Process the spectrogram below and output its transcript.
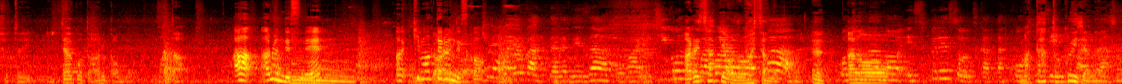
ちょっと言いたいことあるかも。また。ああるんですね、うんあ決まってるんですか？次今日はよかったらデザートはいちごのあれさっきまで覚えてたんだバけどね。うん。あののエスプレッソを使ったコーヒーまた。得意じゃない。ですよ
